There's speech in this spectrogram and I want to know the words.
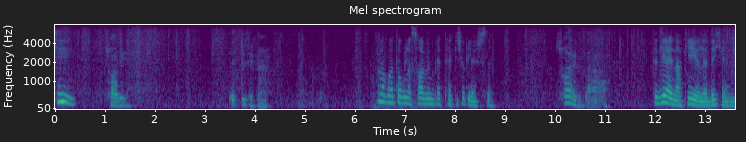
কি? সবই। একটু ওরা কতগুলো সয়াবিন ব্যথা কিছু লে আসছে। সোয়াবিন তা? লিয়াই না কি হলে দেখি আমি।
